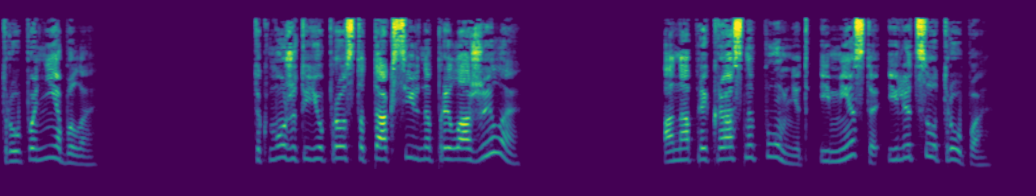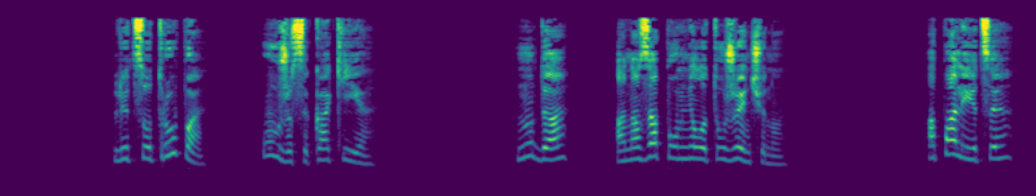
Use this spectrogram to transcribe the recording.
трупа не было. Так может, ее просто так сильно приложило? Она прекрасно помнит и место, и лицо трупа. Лицо трупа? Ужасы какие! Ну да, она запомнила ту женщину. А полиция?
